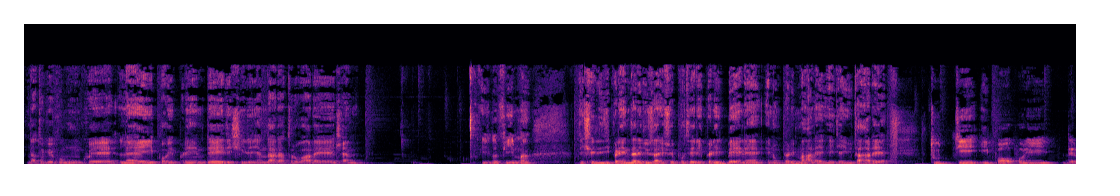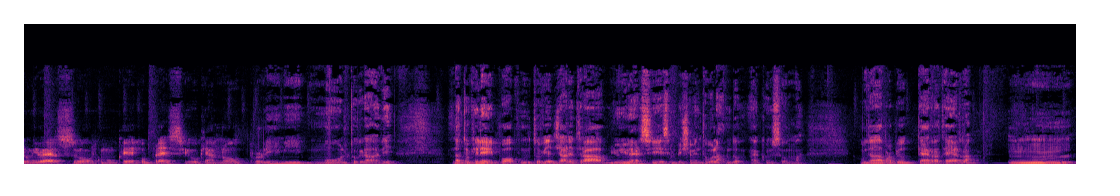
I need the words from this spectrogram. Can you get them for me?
dato che comunque lei poi prende e decide di andare a trovare, cioè, finito il film, decide di prendere e di usare i suoi poteri per il bene e non per il male e di aiutare tutti i popoli dell'universo comunque oppressi o che hanno problemi molto gravi, dato che lei può appunto viaggiare tra gli universi semplicemente volando, ecco insomma, guidata proprio terra-terra. Mm,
